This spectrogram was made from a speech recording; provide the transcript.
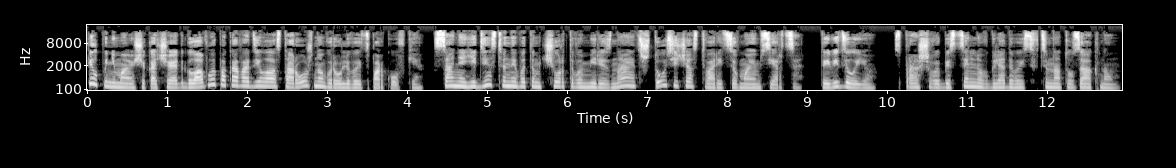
Фил, понимающе качает головой, пока водила осторожно выруливает с парковки. Саня единственный в этом чертовом мире знает, что сейчас творится в моем сердце. «Ты видел ее?» Спрашиваю, бесцельно вглядываясь в темноту за окном.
